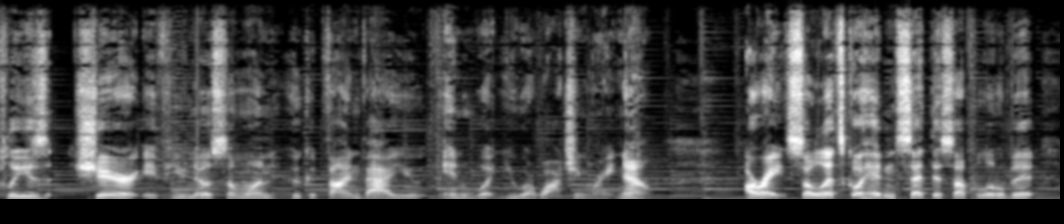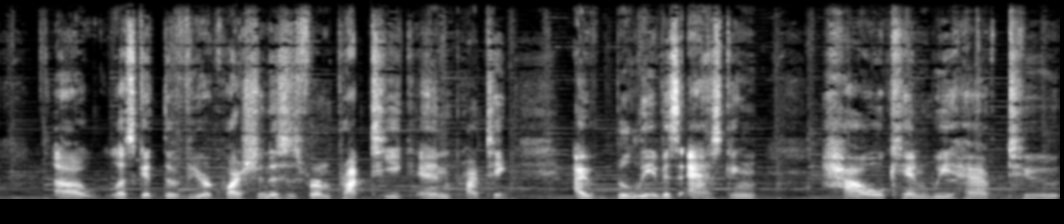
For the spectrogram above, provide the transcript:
Please share if you know someone who could find value in what you are watching right now. All right, so let's go ahead and set this up a little bit. Uh, let's get the viewer question. This is from Praktik, and Praktik, I believe, is asking how can we have two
